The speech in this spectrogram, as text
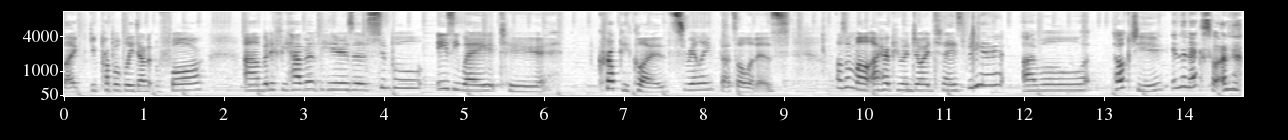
like you've probably done it before. Um, but if you haven't, here's a simple, easy way to crop your clothes, really. That's all it is. Awesome, well I hope you enjoyed today's video. I will talk to you in the next one.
